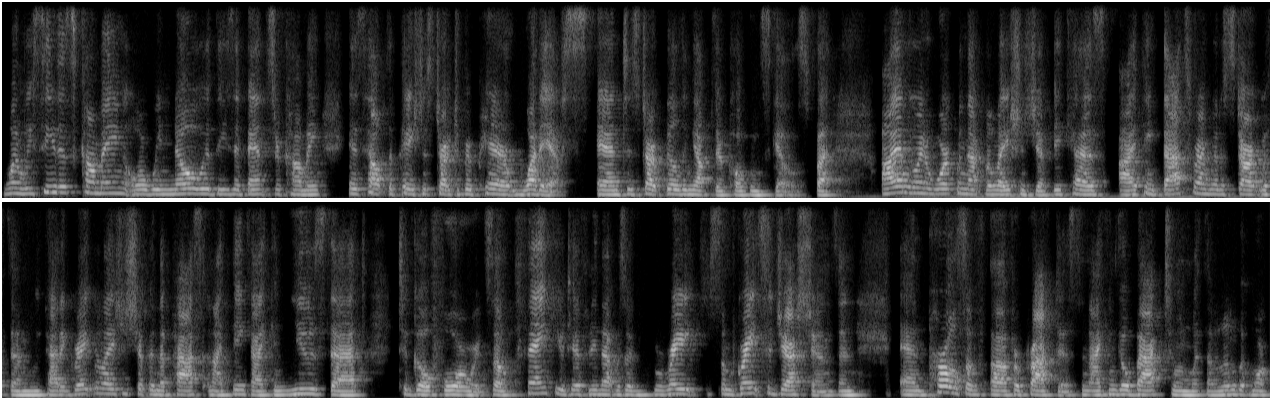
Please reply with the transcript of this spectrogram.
when we see this coming or we know these events are coming, is help the patient start to prepare what ifs and to start building up their coping skills. But I am going to work on that relationship because I think that's where I'm going to start with them. We've had a great relationship in the past, and I think I can use that to go forward. So thank you, Tiffany. That was a great, some great suggestions and and pearls of uh, for practice. And I can go back to them with a little bit more,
